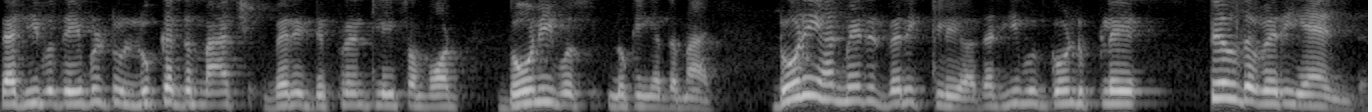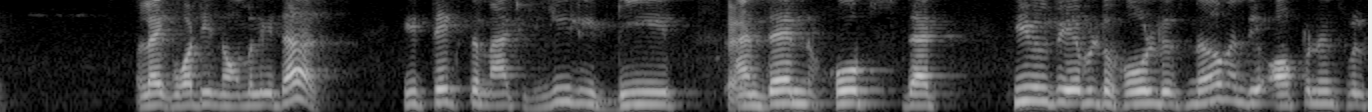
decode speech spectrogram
that he was able to look at the match very differently from what Dhoni was looking at the match. Dhoni had made it very clear that he was going to play till the very end, like what he normally does. He takes the match really deep Correct. and then hopes that he will be able to hold his nerve and the opponents will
